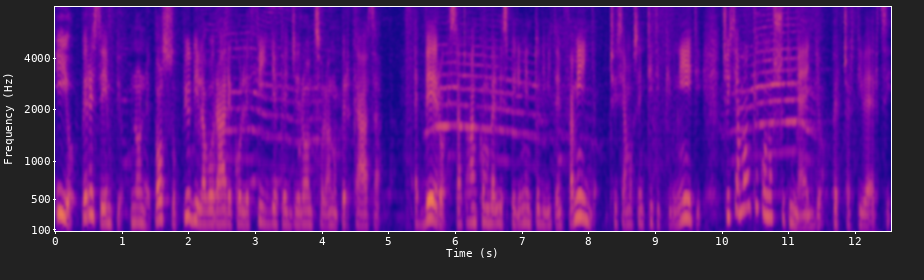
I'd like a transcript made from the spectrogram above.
Io, per esempio, non ne posso più di lavorare con le figlie che gironzolano per casa è vero, è stato anche un bel esperimento di vita in famiglia, ci siamo sentiti più uniti, ci siamo anche conosciuti meglio, per certi versi,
